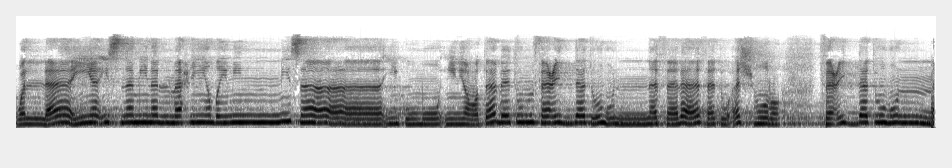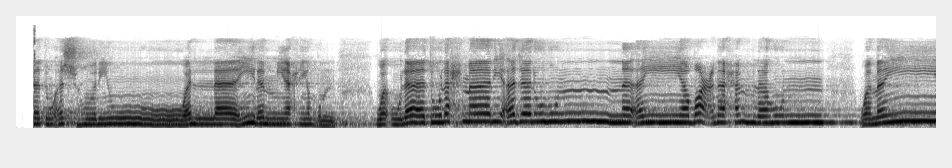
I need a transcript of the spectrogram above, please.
واللائي يئسن من المحيض من نسائكم إن ارتبتم فعدتهن ثلاثة أشهر فعدتهن ثلاثة أشهر واللائي لم يحضن. وأولات الأحمال أجلهن أن يضعن حملهن ومن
